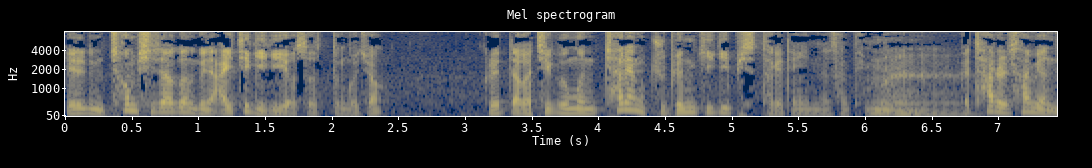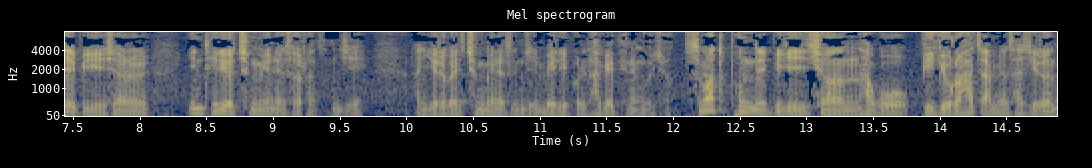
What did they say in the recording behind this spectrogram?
예를 들면 처음 시작은 그냥 IT 기기였었던 거죠. 그랬다가 지금은 차량 주변 기기 비슷하게 돼 있는 상태입니다. 네. 그러니까 차를 사면 내비게이션을 인테리어 측면에서라든지 한 여러 가지 측면에서 이제 매립을 하게 되는 거죠. 스마트폰 내비게이션하고 비교를 하자면 사실은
